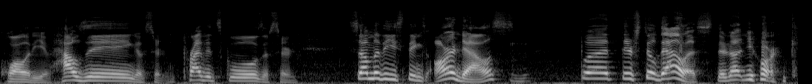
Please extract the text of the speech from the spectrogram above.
quality of housing, of certain private schools, of certain some of these things are in Dallas, mm-hmm. but they're still Dallas. They're not New York.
